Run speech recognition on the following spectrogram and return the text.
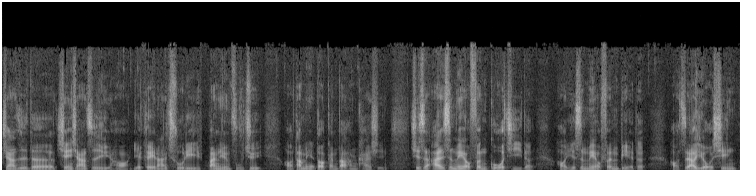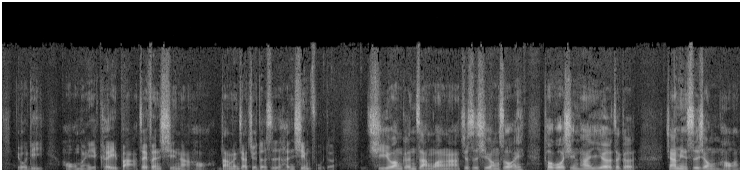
假日的闲暇之余，哈，也可以来出力搬运辅具，好，他们也都感到很开心。其实爱是没有分国籍的，好，也是没有分别的，好，只要有心有力，好，我们也可以把这份心啊，哈，让人家觉得是很幸福的。期望跟展望啊，就是希望说，哎，透过心泰一二这个。佳明师兄哈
